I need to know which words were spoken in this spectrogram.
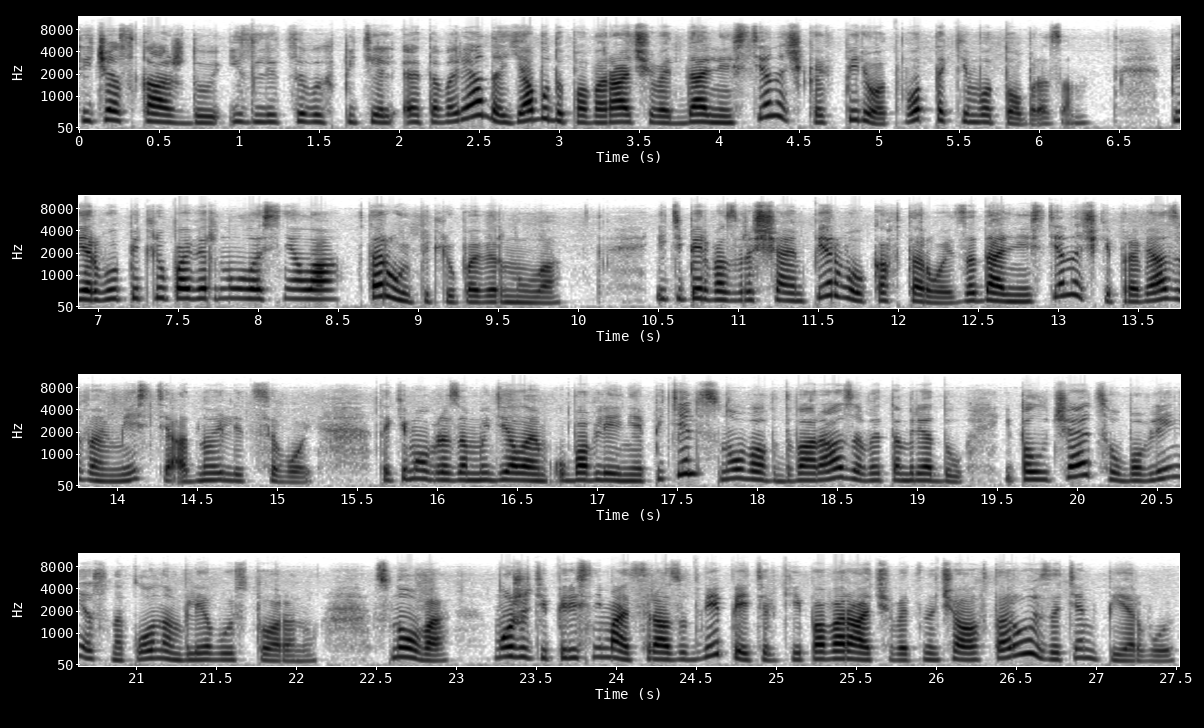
Сейчас каждую из лицевых петель этого ряда я буду поворачивать дальней стеночкой вперед, вот таким вот образом. Первую петлю повернула, сняла, вторую петлю повернула, и теперь возвращаем первую ко второй. За дальние стеночки провязываем вместе одной лицевой. Таким образом мы делаем убавление петель снова в два раза в этом ряду. И получается убавление с наклоном в левую сторону. Снова Можете переснимать сразу две петельки и поворачивать сначала вторую, затем первую.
